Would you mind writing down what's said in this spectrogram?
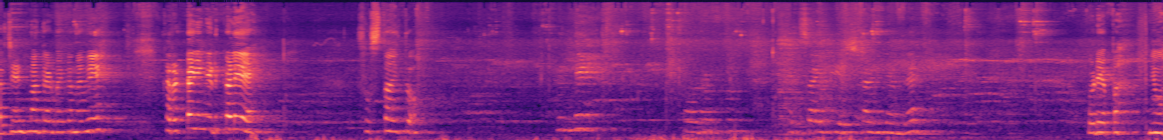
ಅರ್ಜೆಂಟ್ ಮಾತಾಡ್ಬೇಕಾ ನವಿ ಕರೆಕ್ಟಾಗಿ ಹಿಂಗೆ ಹಿಡ್ಕೊಳ್ಳಿ ಸುಸ್ತಾಯಿತು. ಇಲ್ಲಿ ಕೆಲಸ ಇಲ್ಲಿ ಎಷ್ಟಾಗಿದೆ ಅಂದರೆ ಕೊಡಿಯಪ್ಪ ನೀವು.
